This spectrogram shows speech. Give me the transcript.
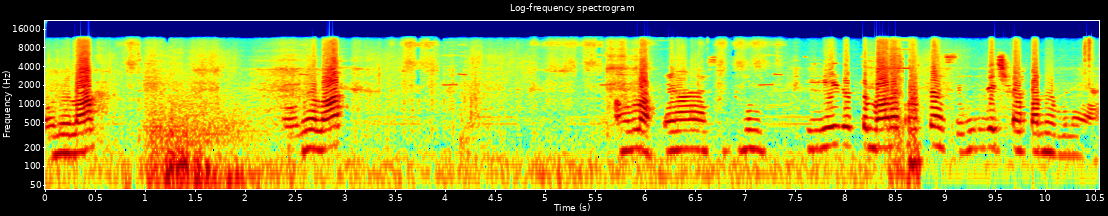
Oluyor lan? Ne oluyor lan? Allah belanı versin. Benim TV'yi tuttum bana korktan sesini de çıkartamıyorum bu ne ya?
